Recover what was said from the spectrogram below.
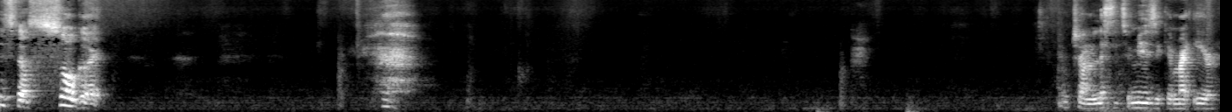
This feels so good. I'm trying to listen to music in my ear.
